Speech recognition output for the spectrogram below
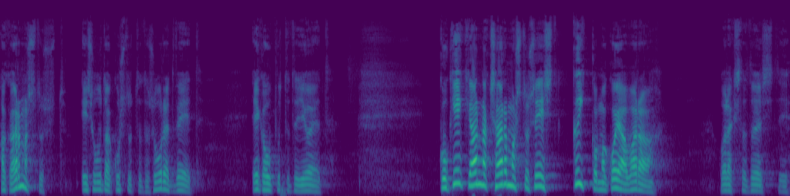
aga armastust ei suuda kustutada suured veed ega uputada jõed. kui keegi annaks armastuse eest kõik oma kojavara, oleks ta tõesti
